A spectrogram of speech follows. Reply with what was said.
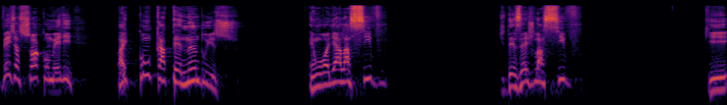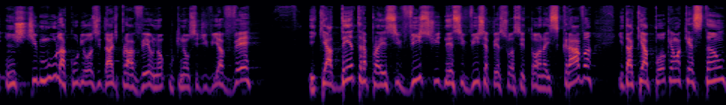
Veja só como ele vai concatenando isso. É um olhar lascivo, de desejo lascivo, que estimula a curiosidade para ver o que não se devia ver e que adentra para esse vício, e nesse vício a pessoa se torna escrava, e daqui a pouco é uma questão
